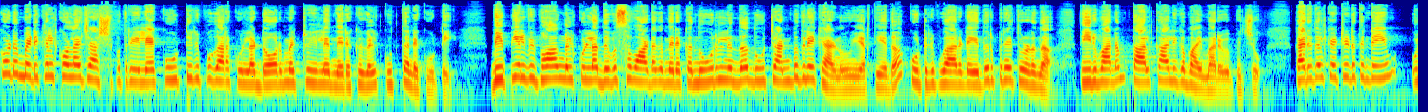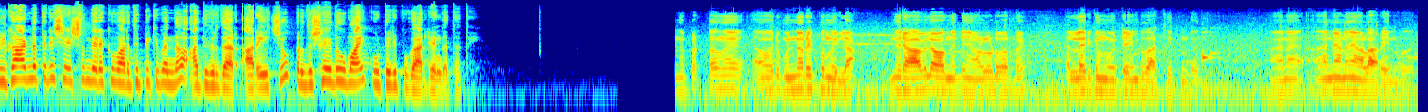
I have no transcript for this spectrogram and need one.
Kozhikode medical college ആശുപത്രിയിലെ കൂട്ടിരിപ്പുകാർക്കുള്ള ഡോർമെട്രിയിലെ നിരക്കുകൾ കുത്തനെ കൂട്ടി. ബി പി എൽ വിഭാഗങ്ങൾക്കുള്ള ദിവസവാടക നിരക്ക് നൂറിൽ നിന്ന് നൂറ്റൻപതിലേക്കാണ് ഉയർത്തിയത്. കൂട്ടിരിപ്പുകാരുടെ എതിർപ്പിനെ തുടർന്ന് തീരുമാനം താൽക്കാലികമായി മരവിപ്പിച്ചു. കരുതൽ കെട്ടിടത്തിന്റെയും ഉദ്ഘാടനത്തിന് ശേഷം നിരക്ക് വർദ്ധിപ്പിക്കുമെന്ന് അധികൃതർ അറിയിച്ചു. പ്രതിഷേധവുമായി കൂട്ടിരിപ്പുകാർ രംഗത്തെത്തി. ഇന്ന് പെട്ടെന്ന് ഒരു മുന്നറിയിപ്പൊന്നുമില്ല. ഇന്ന് രാവിലെ വന്നിട്ട് ഞങ്ങളോട് പറഞ്ഞ് എല്ലാവർക്കും നൂറ്റി അമ്പത് ആക്കിയിട്ടുണ്ട് അങ്ങനെ അങ്ങനെയാണ് ഞങ്ങൾ അറിയുന്നത്.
